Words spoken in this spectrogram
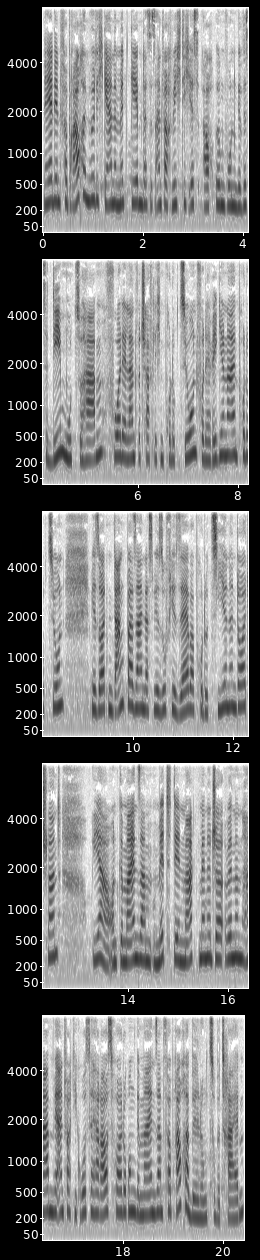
Naja, den Verbrauchern würde ich gerne mitgeben, dass es einfach wichtig ist, auch irgendwo eine gewisse Demut zu haben vor der landwirtschaftlichen Produktion, vor der regionalen Produktion. Wir sollten dankbar sein, dass wir so viel selber produzieren in Deutschland. Ja, und gemeinsam mit den Marktmanagerinnen haben wir einfach die große Herausforderung, gemeinsam Verbraucherbildung zu betreiben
